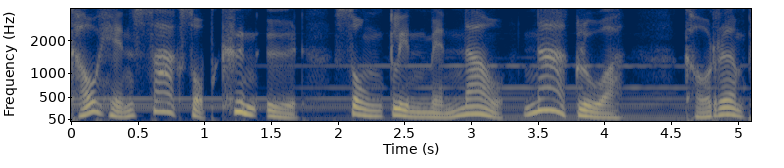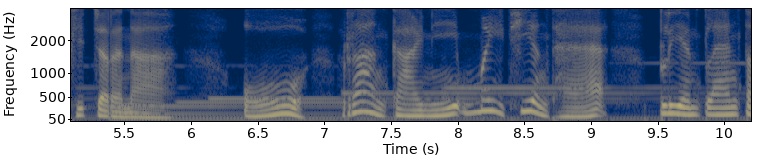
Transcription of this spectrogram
เขาเห็นซากศพขึ้นอืดส่งกลิ่นเหม็นเน่า น่ากลัว เขาเริ่มพิจารณา โอ้ ร่างกายนี้ไม่เที่ยงแท้ เปลี่ยนแปลงต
